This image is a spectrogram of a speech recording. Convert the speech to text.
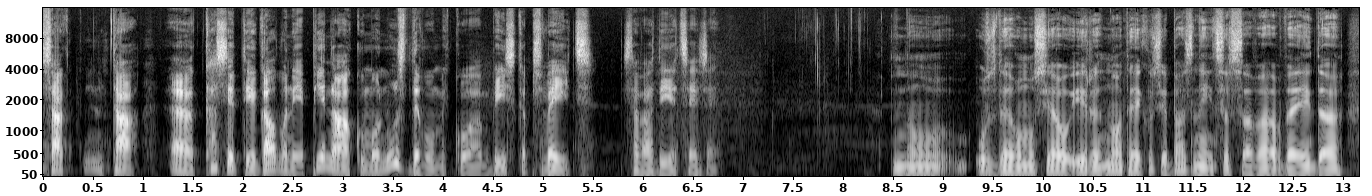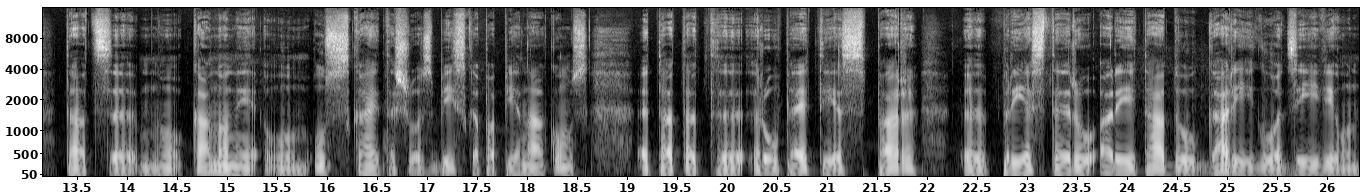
sākt tā, uh, kas ir tie galvenie pienākumi un uzdevumi, ko bīskaps veids savā diecēzē? Nu, uzdevumus jau ir noteikusi baznīca savā veidā, tāds, nu, kanoni uzskaita šos bīskapa pienākumus, uh, tātad eh, rūpēties par eh, priesteru arī tādu garīgo dzīvi un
